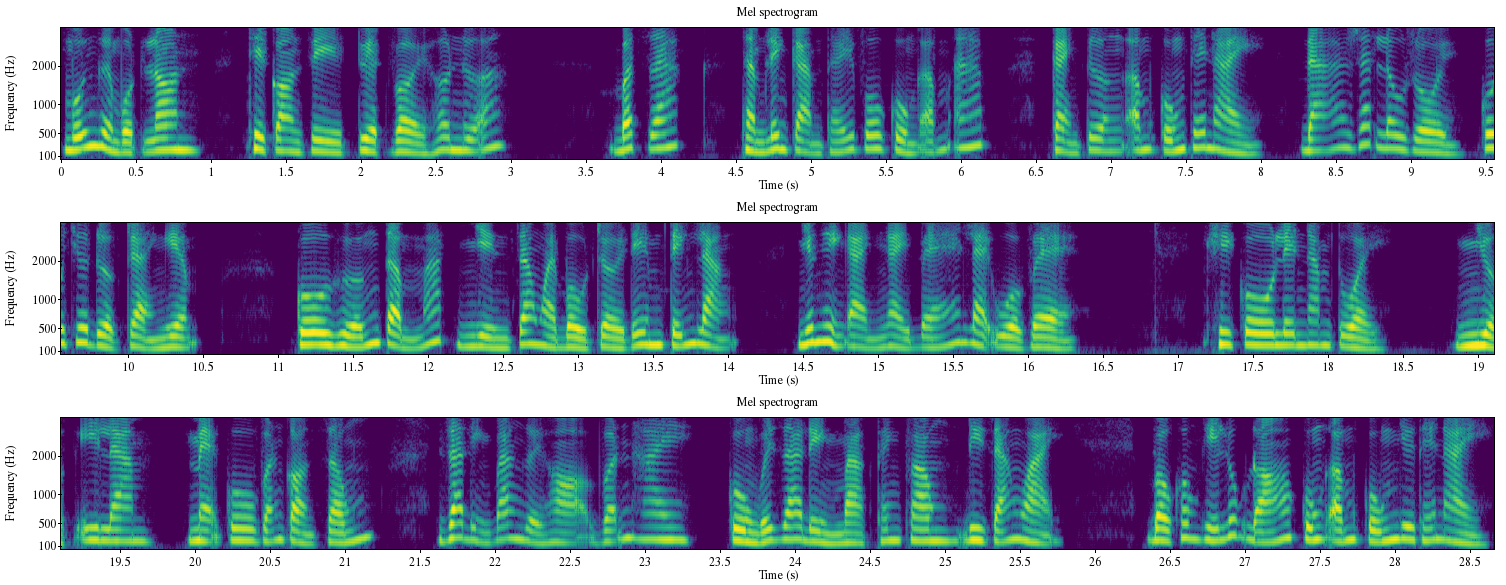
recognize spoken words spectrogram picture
mỗi người một lon, thì còn gì tuyệt vời hơn nữa. Bất giác, Thẩm Linh cảm thấy vô cùng ấm áp. Cảnh tượng ấm cúng thế này đã rất lâu rồi cô chưa được trải nghiệm. Cô hướng tầm mắt nhìn ra ngoài bầu trời đêm tĩnh lặng. Những hình ảnh ngày bé lại ùa về. Khi cô lên 5 tuổi, Nhược Y Lam, mẹ cô vẫn còn sống. Gia đình ba người họ vẫn hay cùng với gia đình Mạc Thanh Phong đi giá ngoại. Bầu không khí lúc đó cũng ấm cúng như thế này.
